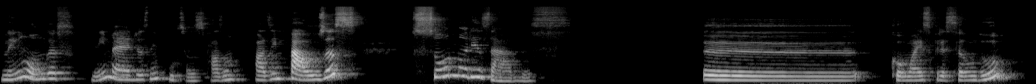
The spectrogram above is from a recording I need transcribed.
nem longas, nem médias, nem curtas, elas fazem, fazem pausas sonorizadas. Uh, com a expressão do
